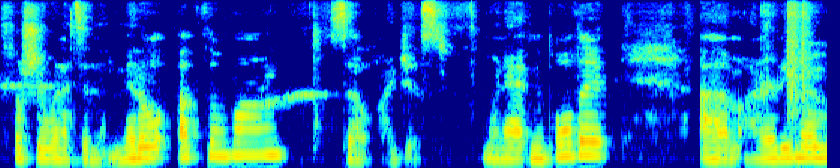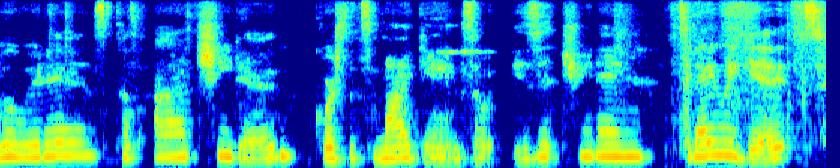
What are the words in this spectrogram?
especially when it's in the middle of the line. So I just went ahead and pulled it. Um, I already know who it is because I cheated. Of course, it's my game, so is it cheating? Today we get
